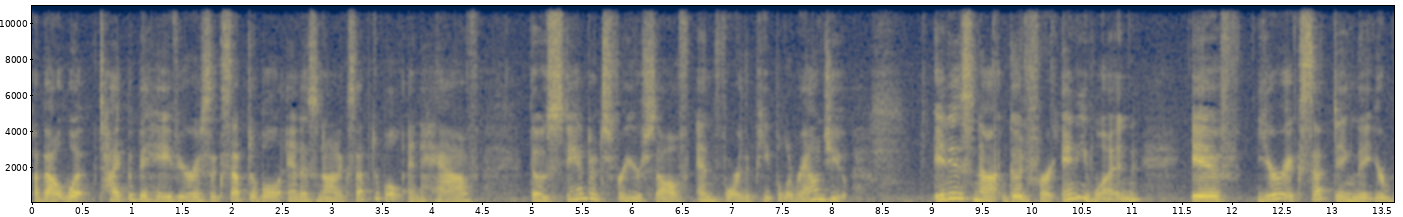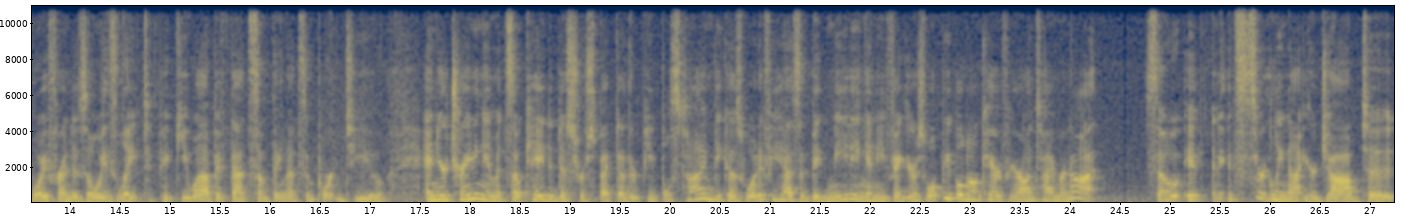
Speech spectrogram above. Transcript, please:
about what type of behavior is acceptable and is not acceptable and have those standards for yourself and for the people around you. It is not good for anyone if you're accepting that your boyfriend is always late to pick you up, if that's something that's important to you, and you're training him it's okay to disrespect other people's time because what if he has a big meeting and he figures, well, people don't care if you're on time or not? So it, it's certainly not your job to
